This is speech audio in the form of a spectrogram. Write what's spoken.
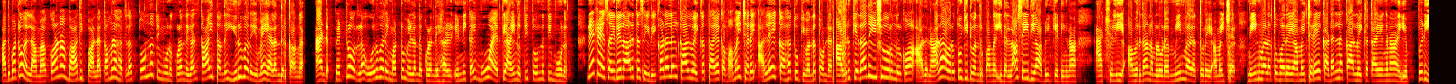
அது மட்டும் இல்லாமல் கொரோனா பாதிப்பால் தமிழகத்தில் தொண்ணூற்றி மூணு குழந்தைகள் தாய் தந்தை இருவரையுமே இழந்திருக்காங்க. அண்ட் பெற்றோரில் ஒருவரை மட்டும் இழந்த குழந்தைகள் எண்ணிக்கை மூவாயிரத்தி ஐநூற்றி தொண்ணூற்றி மூணு. நேற்றைய செய்தியில் அடுத்த செய்தி கடலில் கால் வைக்க தயக்கம் அமைச்சரை அலைக்காக தூக்கி வந்த தொண்டர். அவருக்கு ஏதாவது இஷ்யூ இருந்திருக்கும் அதனால அவரை தூக்கிட்டு வந்திருப்பாங்க. இதெல்லாம் செய்தியா அப்படின்னு கேட்டிங்கன்னா ஆக்சுவலி அவர் தான் நம்மளோட மீன்வளத்துறை அமைச்சர். மீன்வளத்துறை அமைச்சரே கடல்ல கால் வைக்க தயங்குனா எப்படி?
